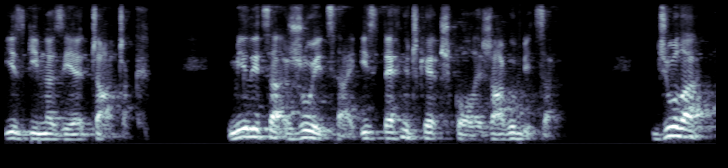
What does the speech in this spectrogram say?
iz gimnazije Čačak. Milica Žujica iz Tehničke škole Žagubica, Đula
